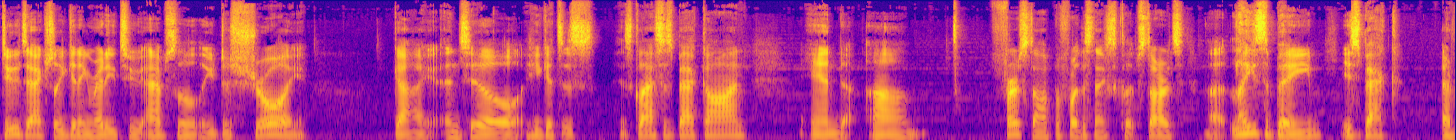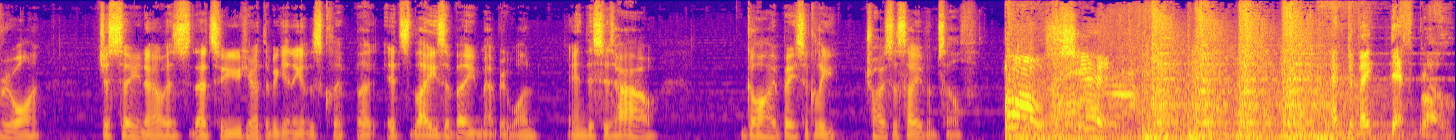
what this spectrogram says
dude's actually getting ready to absolutely destroy guy until he gets his his glasses back on. And um first off before this next clip starts uh, Lazarbeam is back everyone. Just so you know as that's who you hear at the beginning of this clip but it's Lazarbeam everyone. And this is how guy basically tries to save himself. Oh shit! Activate death blow.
